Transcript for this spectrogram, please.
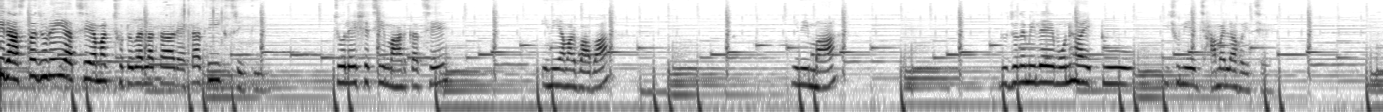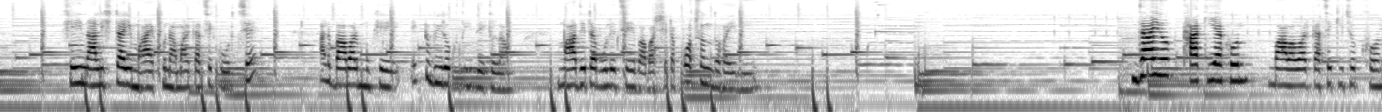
এই রাস্তা জুড়েই আছে আমার ছোটবেলাকার একাধিক স্মৃতি। চলে এসেছি মার কাছে। ইনি আমার বাবা। ইনি মা। দুজনে মিলে মনে হয় একটু কিছু নিয়ে ঝামেলা হয়েছে। সেই নালিশটাই মা এখন আমার কাছে করছে। আর বাবার মুখে একটু বিরক্তি দেখলাম। মা যেটা বলেছে বাবার সেটা পছন্দ হয়নি। যাই হোক থাকি এখন। মা বাবার কাছে কিছুক্ষণ।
